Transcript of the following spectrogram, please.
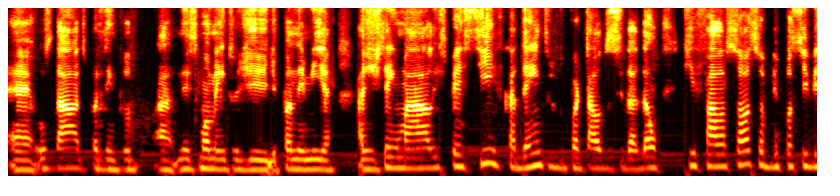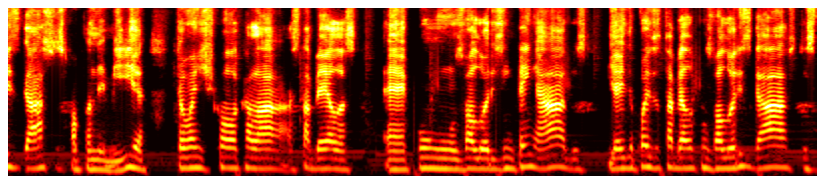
é, os dados, por exemplo, nesse momento de, de, pandemia, a gente tem uma ala específica dentro do portal do cidadão que fala só sobre possíveis gastos com a pandemia. Então a gente coloca lá as tabelas é, com os valores empenhados, e aí depois a tabela com os valores gastos,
